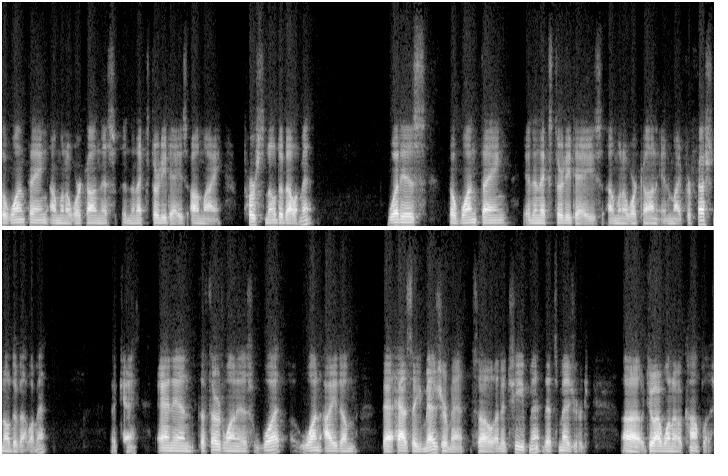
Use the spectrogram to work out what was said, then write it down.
the one thing I'm going to work on this in the next 30 days on my personal development? What is the one thing in the next 30 days I'm going to work on in my professional development? Okay. And then the third one is what one item that has a measurement, so an achievement that's measured, uh, do I want to accomplish?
